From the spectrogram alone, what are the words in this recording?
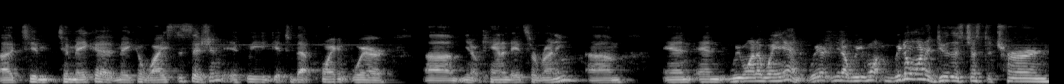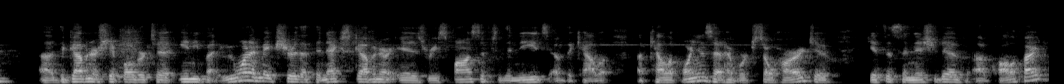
uh, to to make a make a wise decision if we get to that point where um, you know candidates are running, um, and and we want to weigh in. We're you know we want we don't want to do this just to turn uh, the governorship over to anybody. We want to make sure that the next governor is responsive to the needs of the Cali- of Californians that have worked so hard to get this initiative uh, qualified.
